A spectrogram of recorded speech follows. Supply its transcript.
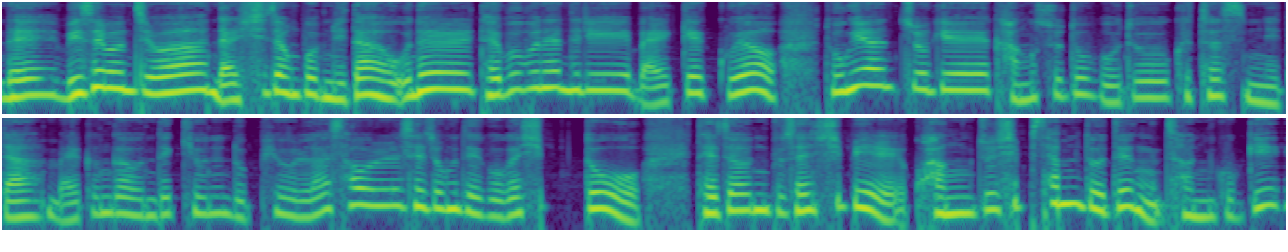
네, 미세먼지와 날씨 정보입니다. 오늘 대부분 하늘이 맑겠고요. 동해안 쪽에 강수도 모두 그쳤습니다. 맑은 가운데 기온은 높이 올라 서울, 세종대구가 10도, 대전, 부산 11, 광주 13도 등 전국이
